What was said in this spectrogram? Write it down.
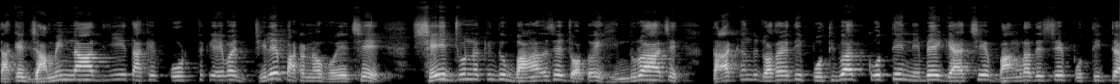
তাকে জামিন না দিয়ে তাকে কোর্ট থেকে এবার জেলে পাঠানো হয়েছে। সেই জন্য কিন্তু বাংলাদেশে যত হিন্দুরা আছে, তারা কিন্তু যথারীতি প্রতিবাদ করতে নেমে গেছে। বাংলাদেশে প্রতিটা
